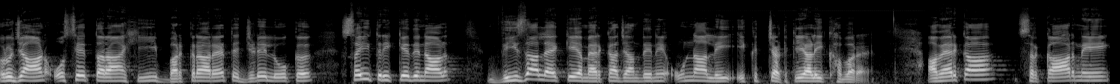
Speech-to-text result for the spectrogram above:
ਰੁਝਾਨ ਉਸੇ ਤਰ੍ਹਾਂ ਹੀ ਬਰਕਰਾਰ ਹੈ ਤੇ ਜਿਹੜੇ ਲੋਕ ਸਹੀ ਤਰੀਕੇ ਦੇ ਨਾਲ ਵੀਜ਼ਾ ਲੈ ਕੇ ਅਮਰੀਕਾ ਜਾਂਦੇ ਨੇ, ਉਹਨਾਂ ਲਈ ਇੱਕ ਝਟਕੇ ਵਾਲੀ ਖਬਰ ਹੈ। ਅਮਰੀਕਾ ਸਰਕਾਰ ਨੇ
